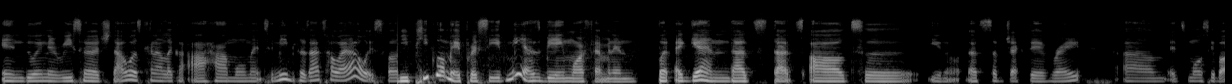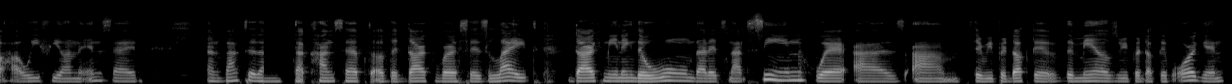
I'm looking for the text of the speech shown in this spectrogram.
in doing the research, that was kind of like an aha moment to me because that's how I always felt. People may perceive me as being more feminine, but again, that's that's all to you know that's subjective, right? Um, it's mostly about how we feel on the inside and back to that, that concept of the dark versus light dark meaning the womb that it's not seen whereas um, the reproductive the male's reproductive organ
